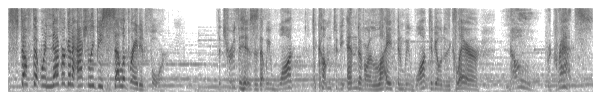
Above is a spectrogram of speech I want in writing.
Stuff that we're never going to actually be celebrated for. The truth is is that we want to come to the end of our life and we want to be able to declare no regrets.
